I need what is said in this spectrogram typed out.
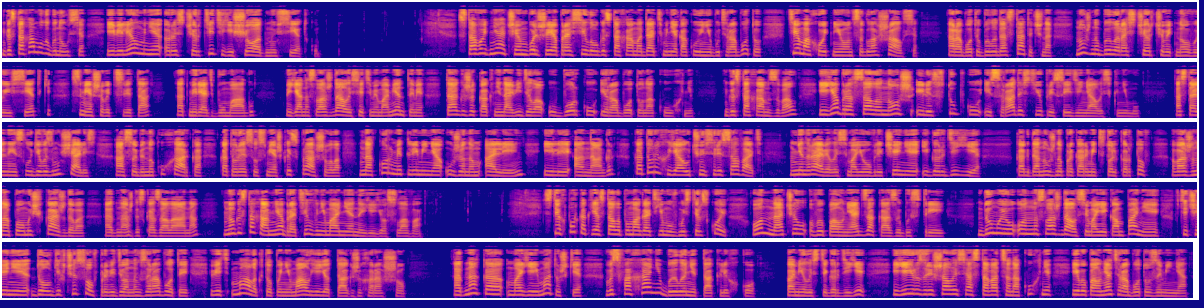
Гастахам улыбнулся и велел мне расчертить еще одну сетку. С того дня, чем больше я просила у Гастахама дать мне какую-нибудь работу, тем охотнее он соглашался. А работы было достаточно, нужно было расчерчивать новые сетки, смешивать цвета, отмерять бумагу. Я наслаждалась этими моментами так же, как ненавидела уборку и работу на кухне. Гастахам звал, и я бросала нож или ступку и с радостью присоединялась к нему. Остальные слуги возмущались, а особенно кухарка, которая с усмешкой спрашивала, накормит ли меня ужином олень или анагр, которых я учусь рисовать. Не нравилось мое увлечение и гордие. Когда нужно прокормить столько ртов, важна помощь каждого, однажды сказала она — но Гастахам не обратил внимания на ее слова. С тех пор, как я стала помогать ему в мастерской, он начал выполнять заказы быстрее. Думаю, он наслаждался моей компанией в течение долгих часов, проведенных за работой, ведь мало кто понимал ее так же хорошо. Однако моей матушке в Исфахане было не так легко — по милости Гордие, ей разрешалось оставаться на кухне и выполнять работу за меня.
